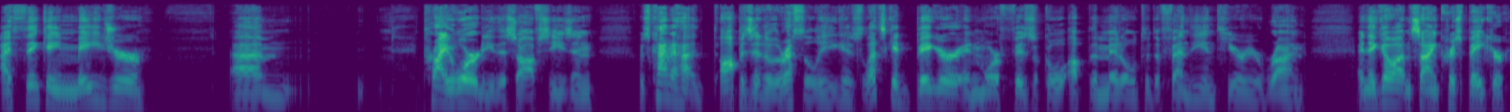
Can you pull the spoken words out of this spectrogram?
I think a major um, priority this offseason was kind of opposite of the rest of the league is let's get bigger and more physical up the middle to defend the interior run. And they go out and sign Chris Baker,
